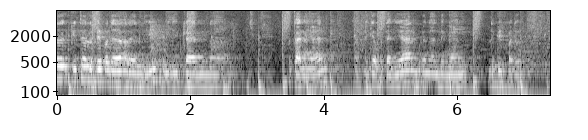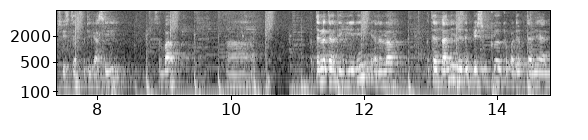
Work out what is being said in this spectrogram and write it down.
Kita kita lebih pada R&D pendidikan uh, pertanian. Pendidikan pertanian berkenaan dengan lebih pada sistem petigasi sebab uh, pertanian tinggi ini adalah petani-petani lebih suka kepada pertanian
